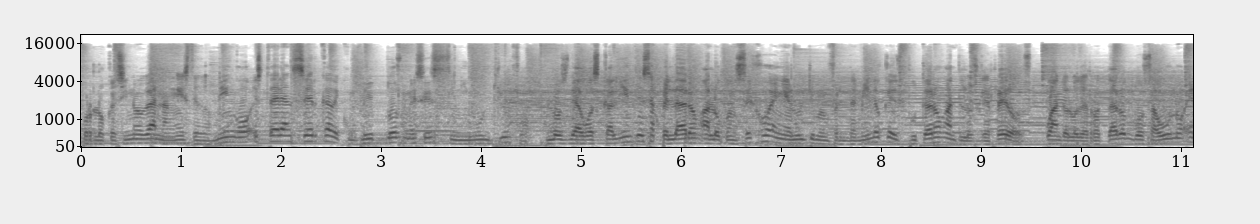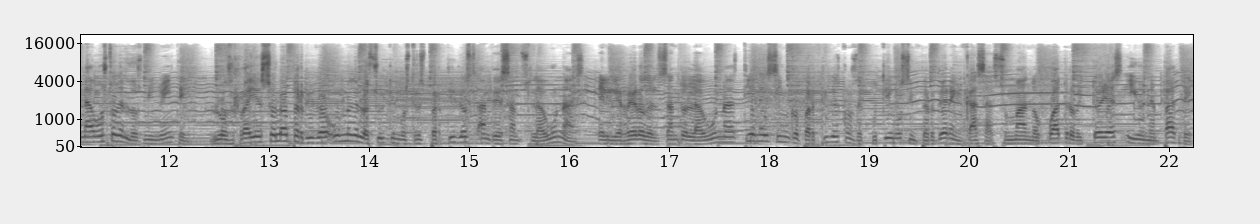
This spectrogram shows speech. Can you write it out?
por lo que si no ganan este domingo estarán cerca de cumplir dos meses sin ningún triunfo. Los de Aguascalientes apelaron a lo consejo en el último enfrentamiento que disputaron ante los guerreros, cuando lo derrotaron 2 a 1 en agosto del 2020. Los Rayos solo han perdido uno de los últimos tres partidos ante Santos Lagunas. El guerrero del Santos Lagunas tiene 5 partidos consecutivos sin perder en casa, sumando 4 victorias y un empate.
